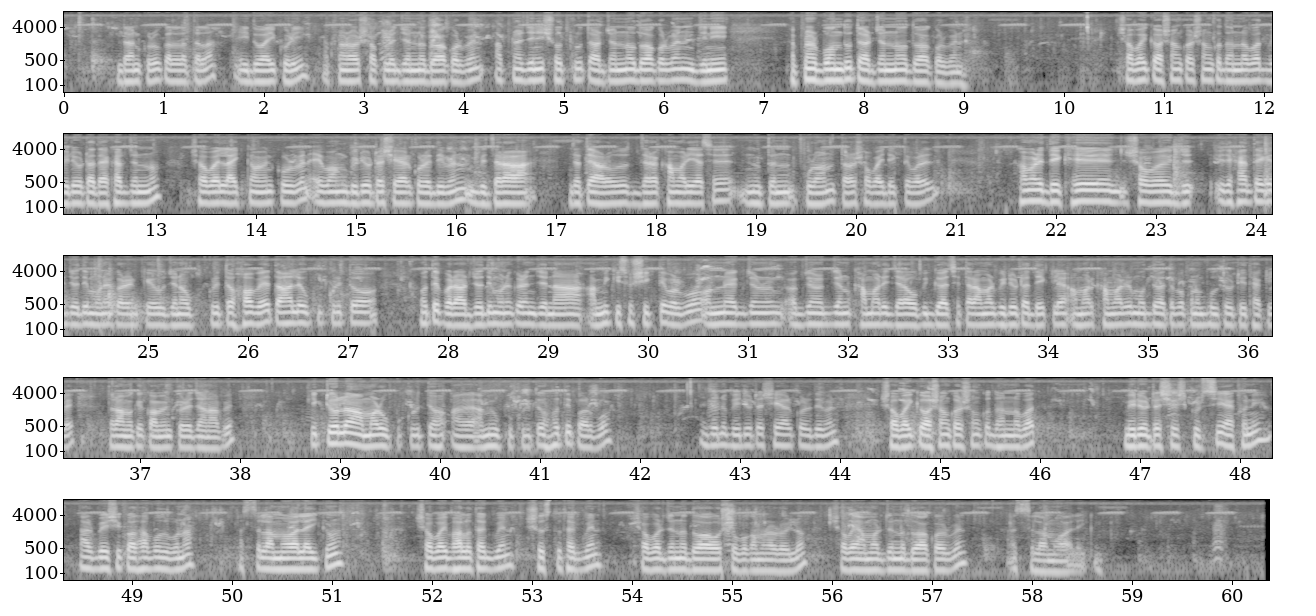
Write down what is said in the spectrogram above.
দান করুক, আল্লাহ তালা এই দোয়াই করি। আপনারাও সকলের জন্য দোয়া করবেন। আপনার যিনি শত্রু, তার জন্য দোয়া করবেন। যিনি আপনার বন্ধু, তার জন্য দোয়া করবেন। সবাইকে অসংখ্য অসংখ্য ধন্যবাদ ভিডিওটা দেখার জন্য। সবাই লাইক কমেন্ট করবেন এবং ভিডিওটা শেয়ার করে দিবেন। যারা, যাতে আরও যারা খামারি আছে, নতুন, পুরান, তারা সবাই দেখতে পারে খামারে দেখে সবাই এখান থেকে যদি মনে করেন কেউ যেন উপকৃত হবে, তাহলে উপকৃত হতে পারে। আর যদি মনে করেন যে, না, আমি কিছু শিখতে পারব। অন্য একজন একজন একজন খামারে যারা অভিজ্ঞ আছে, তারা আমার ভিডিওটা দেখলে, আমার খামারের মধ্যে হয়তো বা কোনো ভুল ত্রুটি থাকলে, তারা আমাকে কমেন্ট করে জানাবে। একটু হলেও আমার উপকৃত আমি উপকৃত হতে পারব। এই জন্য ভিডিওটা শেয়ার করে দেবেন। সবাইকে অসংখ্য অসংখ্য ধন্যবাদ। ভিডিওটা শেষ করছি এখনই, আর বেশি কথা বলব না। আসসালামু আলাইকুম। সবাই ভালো থাকবেন, সুস্থ থাকবেন। সবার জন্য দোয়া ও শুভকামনা রইল। সবাই আমার জন্য দোয়া করবেন। আসসালামু আলাইকুম।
